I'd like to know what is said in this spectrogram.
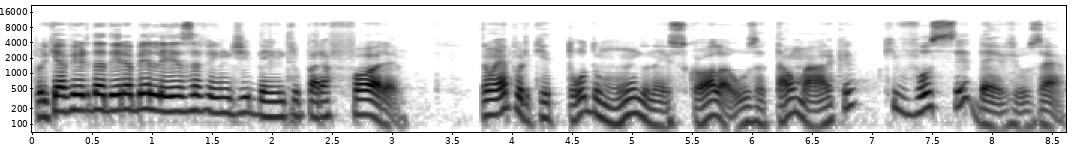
porque a verdadeira beleza vem de dentro para fora. Não é porque todo mundo na escola usa tal marca que você deve usar.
